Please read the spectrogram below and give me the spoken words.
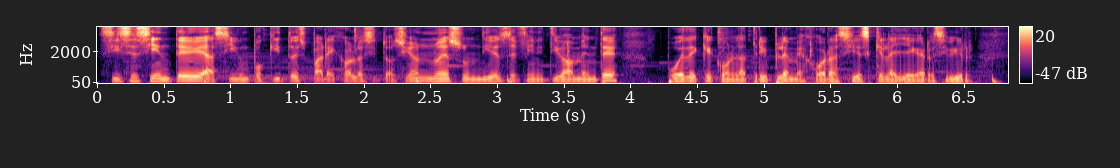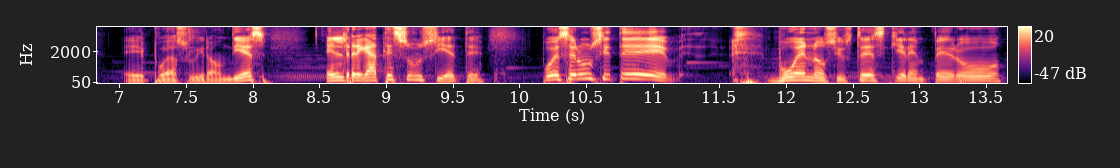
Sí se siente así un poquito disparejo la situación. No es un 10 definitivamente. Puede que con la triple mejora, si es que la llega a recibir, eh, pueda subir a un 10. El regate es un 7. Puede ser un 7 bueno si ustedes quieren, pero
